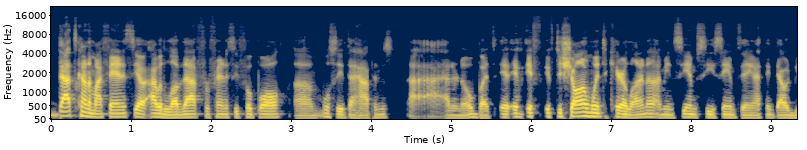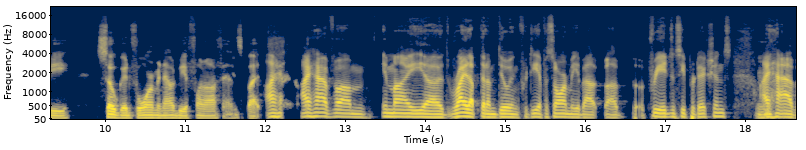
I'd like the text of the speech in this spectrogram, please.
that's kind of my fantasy. I, I, would love that for fantasy football. Um, we'll see if that happens. I, I, don't know, but if if if Deshaun went to Carolina, I mean CMC, same thing. I think that would be so good for him, and that would be a fun offense. But I I have um in my uh, write up that I'm doing for DFS Army about uh, free agency predictions. Mm-hmm. I have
